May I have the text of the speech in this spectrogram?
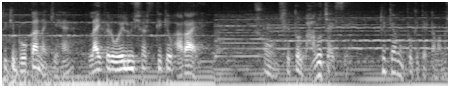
তুই কি বোকা নাকি হ্যাঁ? লাইফের ওয়েল উইশার্সকে কেউ হারায়? শোন সে তোর ভালো চাইছে। তুই কেমন প্রকৃতি একটা মানুষ?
